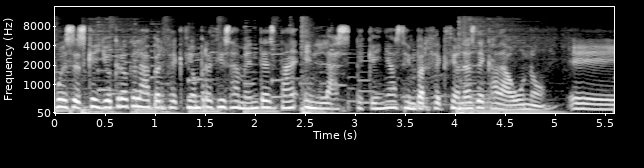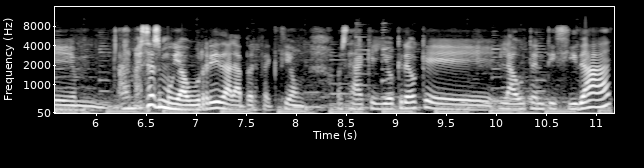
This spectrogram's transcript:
Pues es que yo creo que la perfección precisamente está en las pequeñas imperfecciones de cada uno. Eh, además es muy aburrida la perfección. O sea que yo creo que la autenticidad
